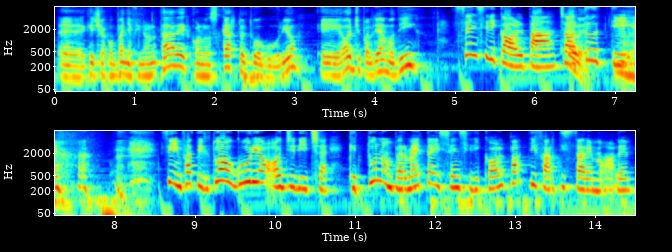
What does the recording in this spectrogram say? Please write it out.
eh, che ci accompagna fino a Natale con lo scarto il tuo augurio e oggi parliamo di... Sensi di colpa, ciao Olè. a tutti! Sì, infatti il tuo augurio oggi dice che tu non permetta ai sensi di colpa di farti stare male.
